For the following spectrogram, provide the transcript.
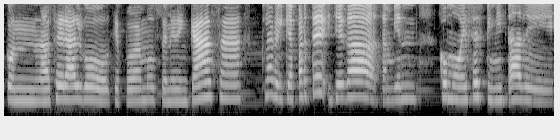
con hacer algo que podamos tener en casa. Claro, y que aparte llega también como esa espinita de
